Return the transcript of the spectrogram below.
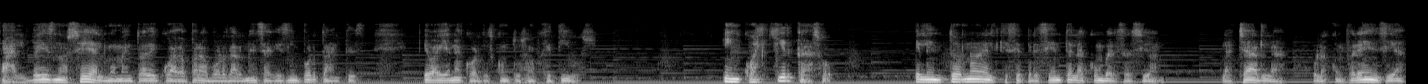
tal vez no sea el momento adecuado para abordar mensajes importantes que vayan acordes con tus objetivos. En cualquier caso, el entorno en el que se presenta la conversación, la charla o la conferencia,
